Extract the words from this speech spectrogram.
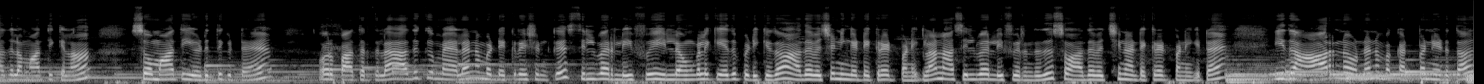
அதில் மாற்றிக்கலாம் ஸோ மாற்றி எடுத்துக்கிட்டேன். ஒரு பாத்திரத்தில். அதுக்கு மேலே நம்ம டெக்கரேஷனுக்கு சில்வர் லீஃபு இல்லை உங்களுக்கு எது பிடிக்குதோ அதை வச்சு நீங்கள் டெக்கரேட் பண்ணிக்கலாம். நான் சில்வர் லீஃப் இருந்தது ஸோ அதை வச்சு நான் டெக்கரேட் பண்ணிக்கிட்டேன். இது ஆறின உடனே நம்ம கட் பண்ணி எடுத்தால்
